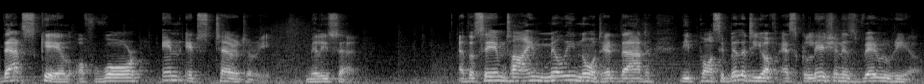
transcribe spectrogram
that scale of war in its territory, Milley said. At the same time, Milley noted that the possibility of escalation is very real.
